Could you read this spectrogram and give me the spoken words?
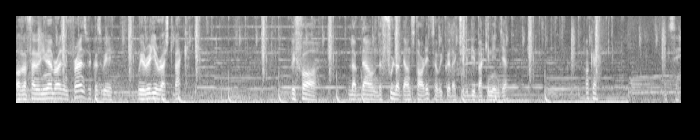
other family members and friends because we we really rushed back before lockdown the full lockdown started so we could actually be back in India. Okay. Let's see.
